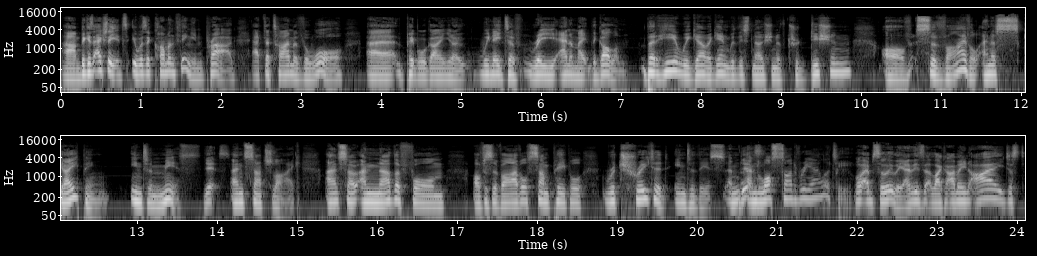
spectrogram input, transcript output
Um, because actually, it was a common thing in Prague at the time of the war. Uh, people were going, you know, we need to reanimate the golem. But here we go again with this notion of tradition, of survival, and escaping into myth Yes. and such like. And so another form of survival. Some people retreated into this and, Yes. and lost sight of reality. Well, absolutely. And this, like, I mean, I just,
